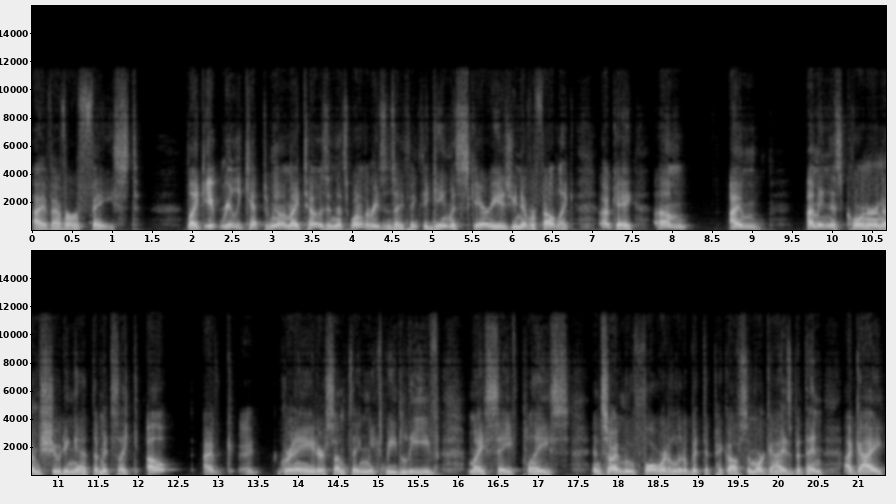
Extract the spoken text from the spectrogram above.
I've ever faced. Like, it really kept me on my toes, and that's one of the reasons I think the game was scary, is you never felt like, okay, um, I'm, I'm in this corner and I'm shooting at them. It's like, oh, I've, uh, grenade or something makes me leave my safe place. And so I move forward a little bit to pick off some more guys. But then a guy,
